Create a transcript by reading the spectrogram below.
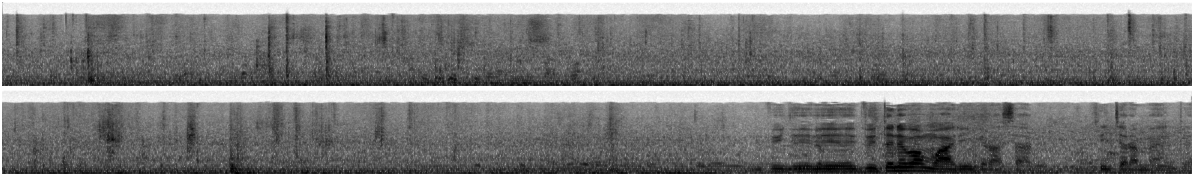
Vi tenevamo a ringraziarvi, sinceramente.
